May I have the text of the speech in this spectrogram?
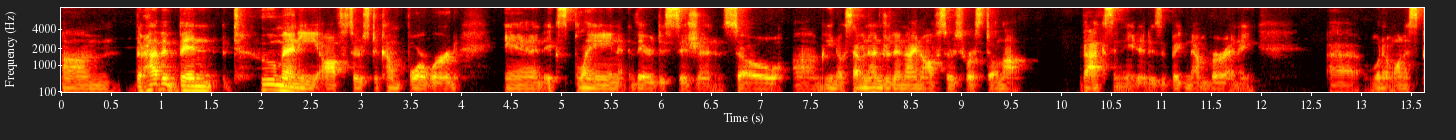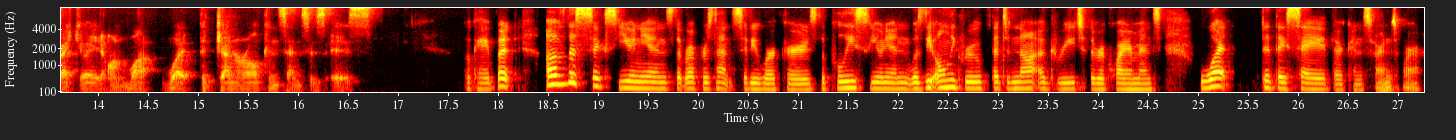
um, there haven't been too many officers to come forward and explain their decision. So, um, you know, 709 officers who are still not vaccinated is a big number, and I uh, wouldn't want to speculate on what what the general consensus is. Okay, but of the six unions that represent city workers, the police union was the only group that did not agree to the requirements. What did they say their concerns were?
